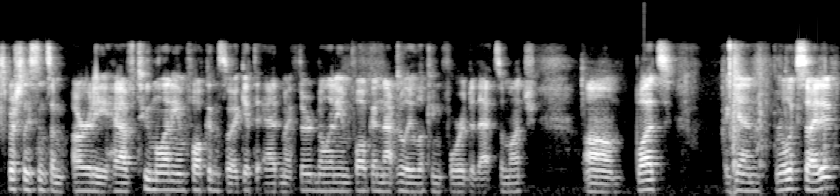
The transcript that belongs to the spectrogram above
especially since I'm already have two Millennium Falcons, so I get to add my third Millennium Falcon. Not really looking forward to that so much, um, but again, real excited.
